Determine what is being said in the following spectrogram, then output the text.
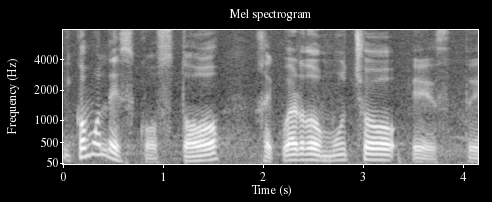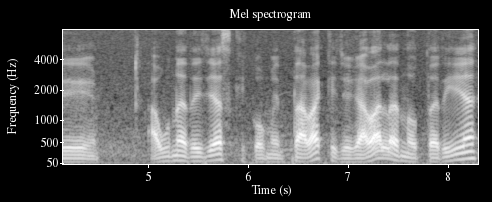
y cómo les costó. Recuerdo mucho este, a una de ellas que comentaba que llegaba a la notaría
